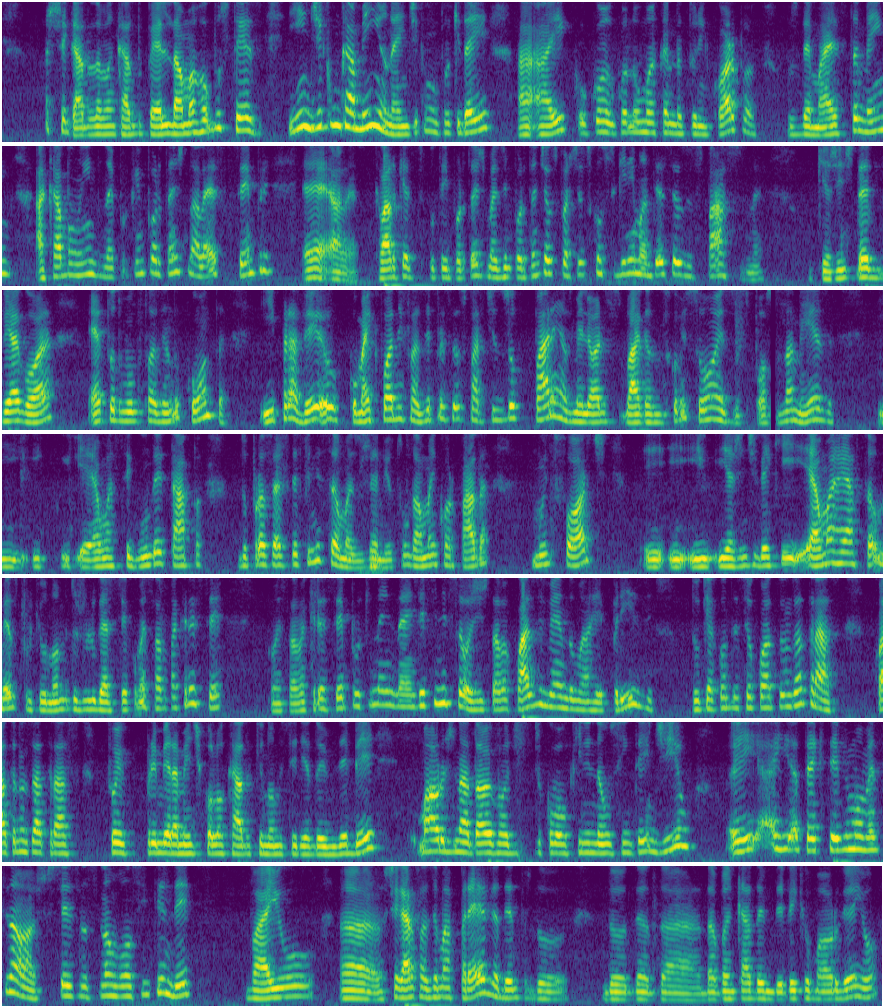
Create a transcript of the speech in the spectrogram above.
a chegada da bancada do PL dá uma robustez e indica um caminho, né? Indica um, porque daí aí quando uma candidatura incorpora, os demais também acabam indo, né? Porque o importante na LESC sempre é, claro que a disputa é importante, mas o importante é os partidos conseguirem manter seus espaços, né? O que a gente deve ver agora é todo mundo fazendo conta e para ver como é que podem fazer para seus partidos ocuparem as melhores vagas nas comissões, os postos na mesa. E, e, e, é uma segunda etapa do processo de definição, mas o Zé Milton dá uma encorpada muito forte e, e, a gente vê que é uma reação mesmo, porque o nome do Júlio Garcia começava a crescer, começava a crescer porque na, na indefinição a gente estava quase vendo uma reprise do que aconteceu quatro anos atrás. Quatro anos atrás foi primeiramente colocado que o nome seria do MDB, o Mauro de Nadal e o Valdir Kowalkini não se entendiam, e aí até que teve momentos, não, acho que vocês não vão se entender, vai o, uh, chegaram a fazer uma prévia dentro do, do da, da, da, bancada do MDB que o Mauro ganhou.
